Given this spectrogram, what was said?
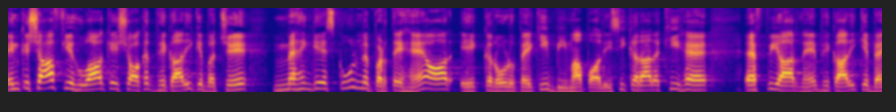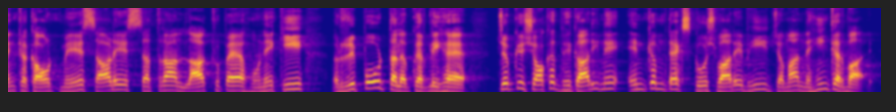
इंकशाफ ये हुआ कि शौकत भिकारी के बच्चे महँगे स्कूल में पढ़ते हैं और एक करोड़ रुपए की बीमा पॉलिसी करा रखी है। एफपीआर ने भिकारी के बैंक अकाउंट में साढ़े सत्रह लाख रुपए होने की रिपोर्ट तलब कर ली है, जबकि शौकत भिकारी ने इनकम टैक्स गोशवारे भी जमा नहीं करवाए।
